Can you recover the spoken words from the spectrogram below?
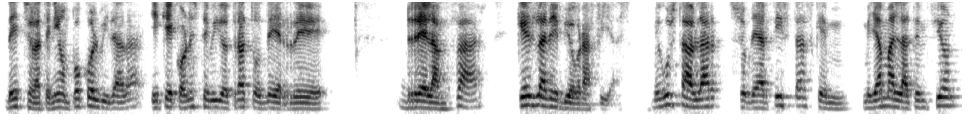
de hecho la tenía un poco olvidada y que con este vídeo trato de relanzar, que es la de biografías me gusta hablar sobre artistas que me llaman la atención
